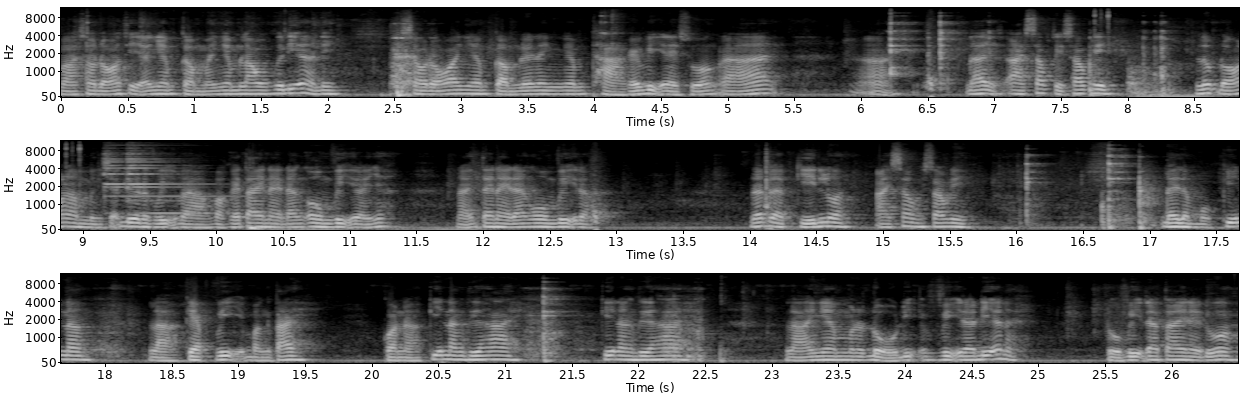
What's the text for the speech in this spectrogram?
Và sau đó thì anh em cầm anh em lau cái đĩa này đi. Sau đó anh em cầm lên anh em thả cái vị này xuống. Đấy. À, đây ai sóc thì sóc đi lúc đó là mình sẽ đưa được vị vào và cái tay này đang ôm vị rồi nhé đấy tay này đang ôm vị rồi. Rất là kín luôn. Ai sau thì sau đi. Đây là một kỹ năng là kẹp vị bằng tay. Còn là kỹ năng thứ hai kỹ năng thứ hai là anh em đổ địa, vị ra đĩa này. Đổ vị ra tay này đúng không?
